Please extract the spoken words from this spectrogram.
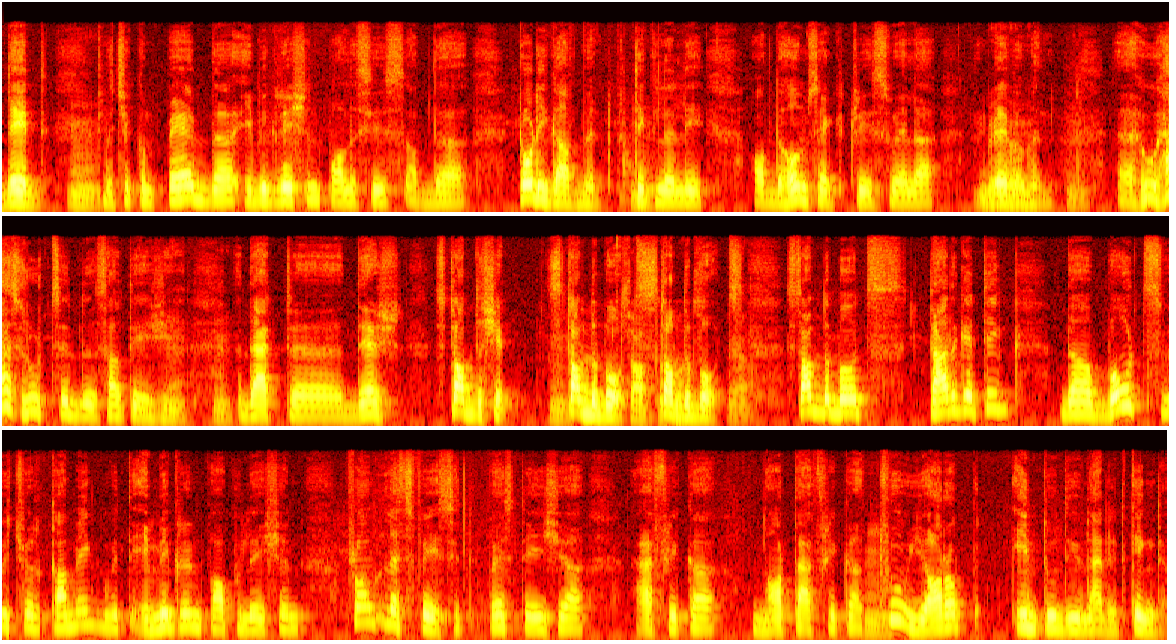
did, mm. which he compared the immigration policies of the Tory government, hmm. particularly of the Home Secretary Suella Braverman, mm. uh, who has roots in South Asia, hmm. Hmm. that uh, they stop the ship, stop the boats, stop, stop the boats, the boats, yeah. stop the boats, targeting the boats which were coming with immigrant population from, let's face it, West Asia, Africa, North Africa, mm. through Europe into the United Kingdom.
